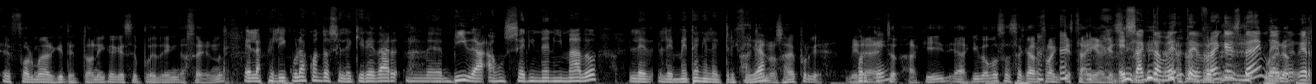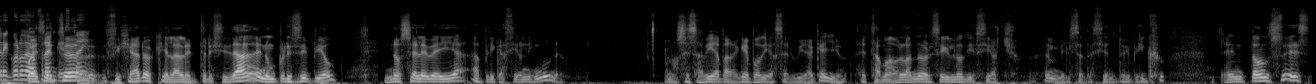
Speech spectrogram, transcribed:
eh, formas arquitectónicas que se pueden hacer. ¿no? En las películas, cuando se le quiere dar mm, eh, vida a un ser inanimado, le, meten electricidad. no sabes por qué? Mira, Esto, aquí, aquí vamos a sacar Frankenstein. Exactamente, Frankenstein, me, he recordado pues Frankenstein. fijaros que la electricidad en un principio no se le veía aplicación ninguna no se sabía para qué podía servir aquello. Estamos hablando del siglo XVIII, en 1700 y pico. Entonces,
